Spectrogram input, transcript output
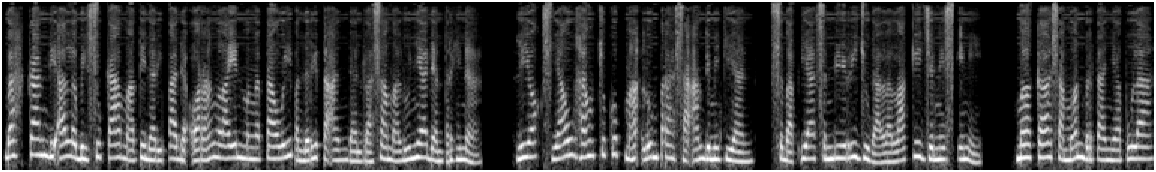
Bahkan dia lebih suka mati daripada orang lain mengetahui penderitaan dan rasa malunya dan terhina. Liok Xiao Hang cukup maklum perasaan demikian, sebab ia sendiri juga lelaki jenis ini. Maka Samon bertanya pula,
